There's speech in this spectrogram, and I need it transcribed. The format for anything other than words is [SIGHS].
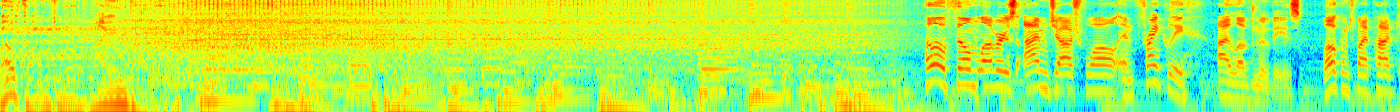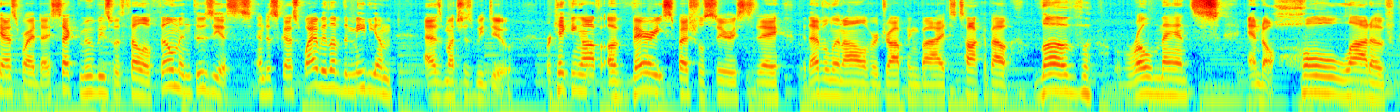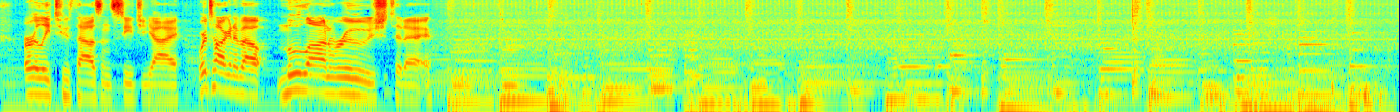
Welcome to Orion Valley. Hello, film lovers. I'm Josh Wahl, and frankly, I love movies. Welcome to my podcast where I dissect movies with fellow film enthusiasts and discuss why we love the medium as much as we do. We're kicking off a very special series today with Evelyn Oliver dropping by to talk about love, romance, and a whole lot of early 2000s CGI. We're talking about Moulin Rouge today.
